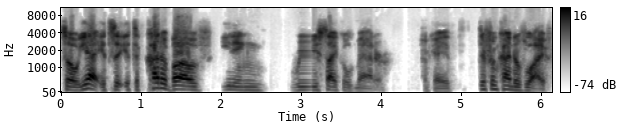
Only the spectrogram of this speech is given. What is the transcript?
so yeah it's a it's a cut above eating recycled matter okay? Different kind of life.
